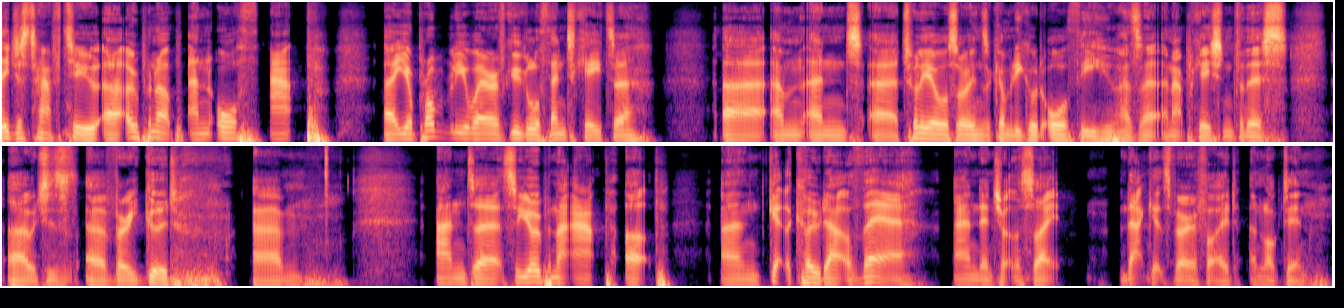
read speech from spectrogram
they just have to uh, open up an Auth app. Uh, you're probably aware of Google Authenticator. Uh, um, and uh, Twilio also owns a company called Authy who has a, an application for this, uh, which is uh, very good. Um, and uh, so you open that app up and get the code out of there and enter it on the site. That gets verified and logged in.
